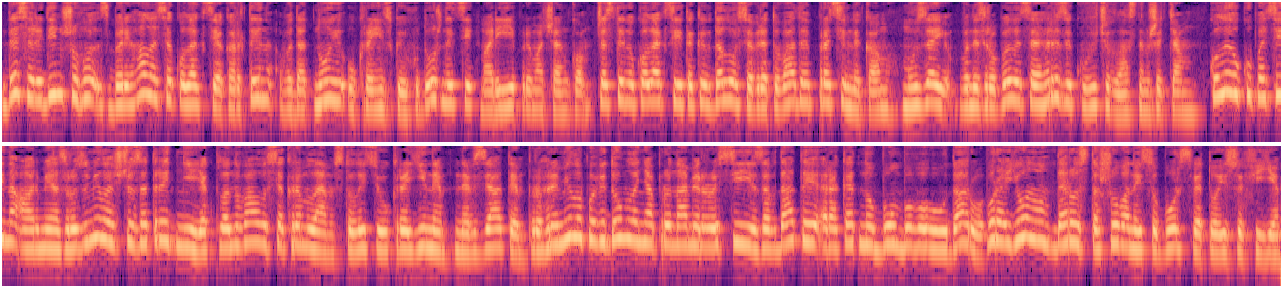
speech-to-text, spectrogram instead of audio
де серед іншого зберігалася колекція картин видатної української художниці Марії Примаченко. Частину колекції таки вдалося врятувати працівникам музею. Вони зробили це ризикуючи власним життям. Коли окупаційна армія зрозуміла, що за три дні, як планувалося Кремлем, столицю України не взяти, прогреміло повідомлення про намір Росії завдати ракетно-бомбового удару по району, де розташований Іконований собор Святої Софії.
